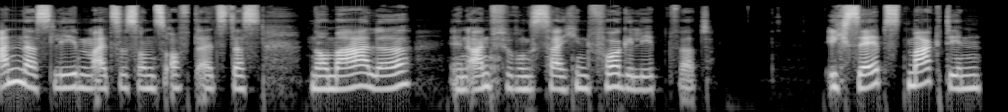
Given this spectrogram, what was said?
anders leben, als es uns oft als das Normale, in Anführungszeichen, vorgelebt wird. Ich selbst mag den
